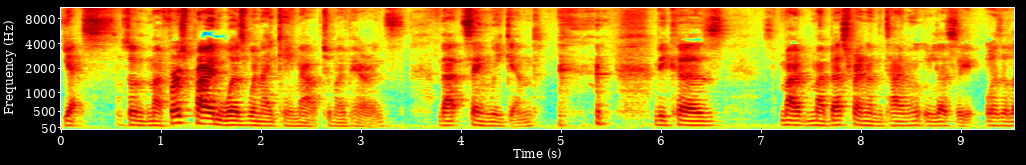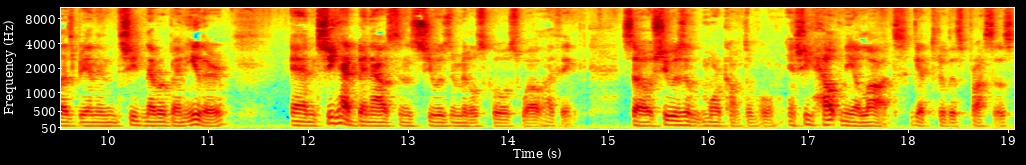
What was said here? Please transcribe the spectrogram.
Yes. So my first pride was when I came out to my parents that same weekend, because my my best friend at the time, who Leslie, was a lesbian, and she'd never been either, and she had been out since she was in middle school as well. I think, so she was more comfortable, and she helped me a lot get through this process.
